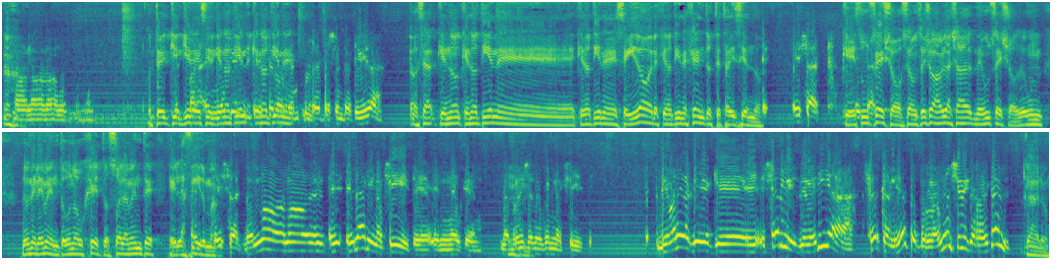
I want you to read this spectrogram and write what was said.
No, no, no, ¿Usted qué quiere decir? Que no tiene... Que no tiene... Representatividad. O sea, que no que no tiene que no tiene seguidores, que no tiene gente, usted está diciendo. Eh, exacto. Que es un sello, o sea, un sello habla ya de un sello, de un de un elemento, de un objeto, solamente la firma. Exacto. No, no, el, área no existe en Neuquén, la provincia de Neuquén no existe. De manera que, que Servi debería ser candidato por la Unión Cívica Radical. Claro.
